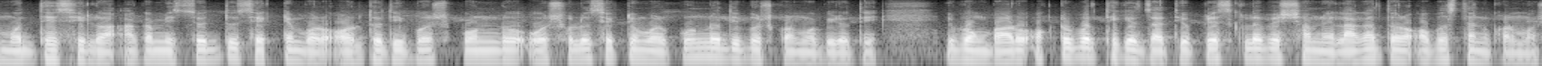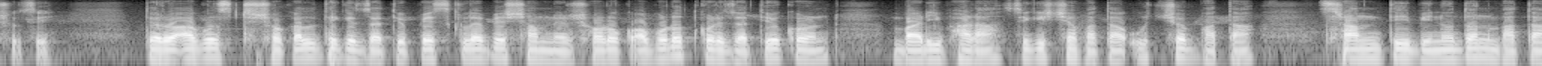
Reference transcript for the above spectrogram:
মধ্যে ছিল আগামী চোদ্দ সেপ্টেম্বর অর্ধ দিবস পনেরো ও ষোলো সেপ্টেম্বর পূর্ণ দিবস কর্মবিরতি এবং বারো অক্টোবর থেকে জাতীয় প্রেস ক্লাবের সামনে লাগাতার অবস্থান কর্মসূচি। তেরো আগস্ট সকাল থেকে জাতীয় প্রেস ক্লাবের সামনের সড়ক অবরোধ করে জাতীয়করণ, বাড়ি ভাড়া, চিকিৎসা ভাতা, উৎসব ভাতা, শ্রান্তি বিনোদন ভাতা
